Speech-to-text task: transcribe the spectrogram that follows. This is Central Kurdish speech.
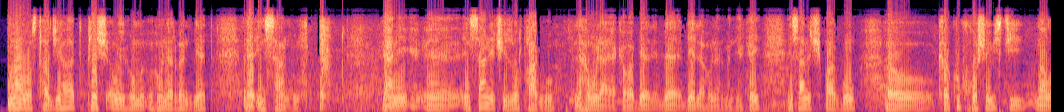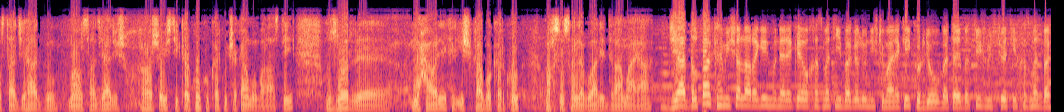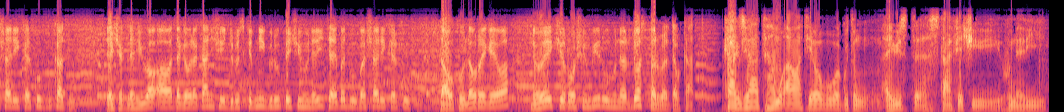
مامۆستا جیهاد پێش ئەوەی هونەرمەند بێت ئینسان بوو یعنی ئینسانێکی زۆر پاک بوو لە هەموو لایەکەوە بێ لە هونەرمەندیەکەی ئینسانێکی پاک بوو کەرکک خۆشەویستی مامۆستا جیهات بوو مامۆستا جاریش خۆشەویستی کەرکک و کەرکوچەکان بوو بەڕاستی زۆر محاوەیەکرد ئیش بک بۆ کەرکک مەخصوصن لە بواری درامایە جیاد دڵپاک هەمیشە لە ڕێگەی هوەرەکەیەوە خزمەتی بەگەل و نیشتمانەکەی کردو و بە تایبەتیش ویستێتی خزمەت باشاری کەرکک بکات و یەکێک لە هیوا و ئاواتە گەورەکانیشی دروستکردنی گروپێکی هوەری تایبەت بوو بە شاری کەرکک تاوەکو لەو ڕێگەیەوە نوەیەکی ڕۆشنبیر و هوەردۆست پەروەەردە بکات. کاکجیات هەموو ئاواتی ئەوە بوو وە گوتم ئەویست ستافێکی هوەری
